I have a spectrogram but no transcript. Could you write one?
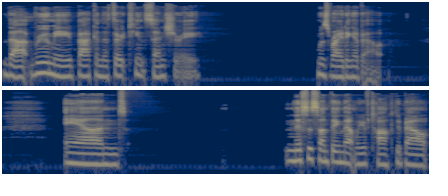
that Rumi back in the 13th century was writing about. And this is something that we've talked about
